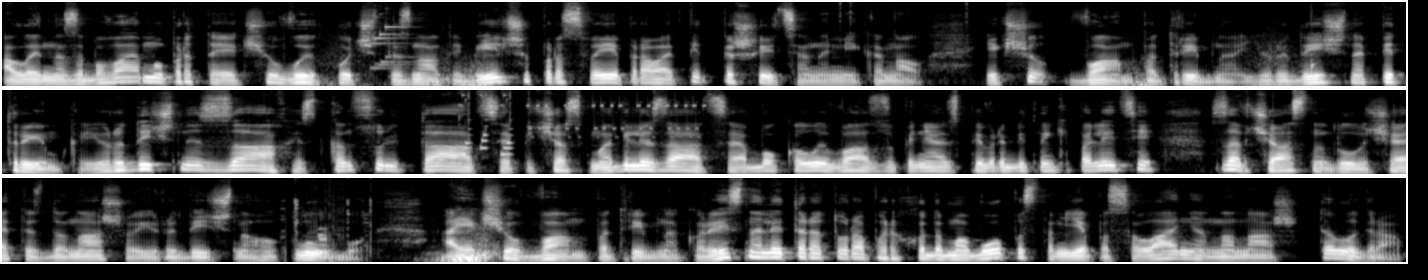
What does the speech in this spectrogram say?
Але не забуваємо про те, якщо ви хочете знати більше про свої права, підпишіться на мій канал. Якщо вам потрібна юридична підтримка, юридичний захист, консультація під час мобілізації або коли вас зупиняють співробітники поліції, завчасно долучайтесь до нашого юридичного клубу. А якщо вам потрібна корисна література, переходимо в опис, там є посилання на наш телеграм.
